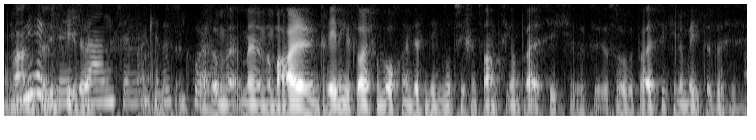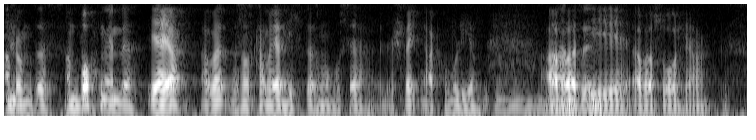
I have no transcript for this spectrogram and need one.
Und Wahnsinn. Viele. Wahnsinn, okay, das ist cool. Also meine normalen Trainingsläufe am Wochenende sind irgendwo zwischen 20 und 30, so 30 Kilometer, das ist am, schon das... Am Wochenende? Ja, ja, aber sonst kann man ja nicht, also man muss ja Strecken akkumulieren. Mhm. Aber, die, aber so, ja. Das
